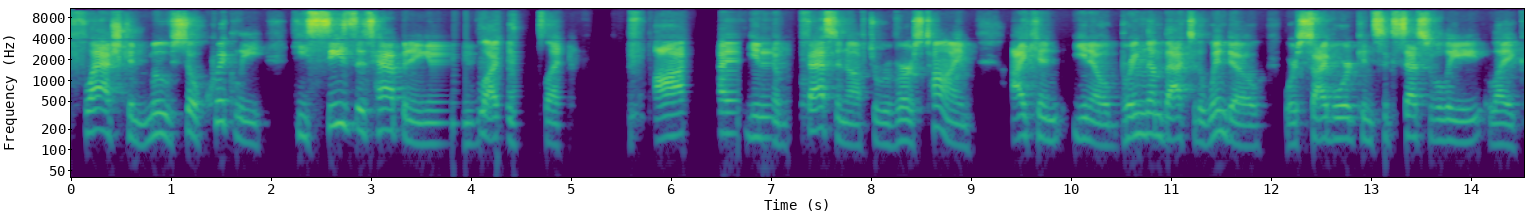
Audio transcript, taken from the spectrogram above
Flash can move so quickly, he sees this happening and realizes like if I you know fast enough to reverse time i can you know bring them back to the window where cyborg can successfully like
